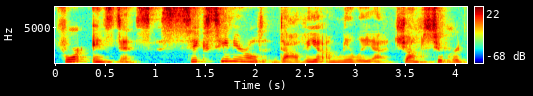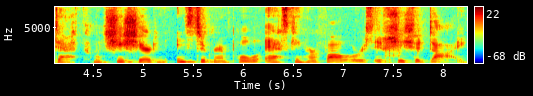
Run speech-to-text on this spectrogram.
For instance, 16 year old Davia Amelia jumped to her death when she shared an Instagram poll asking her followers if she should die.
